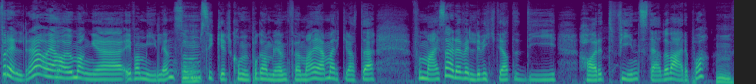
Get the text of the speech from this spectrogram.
foreldre, og jeg har jo mange i familien som Mm. sikkert kommer på gamlehjem før meg. Jeg merker at det, for meg så er det veldig viktig at de har et fint sted å være på. Mm.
